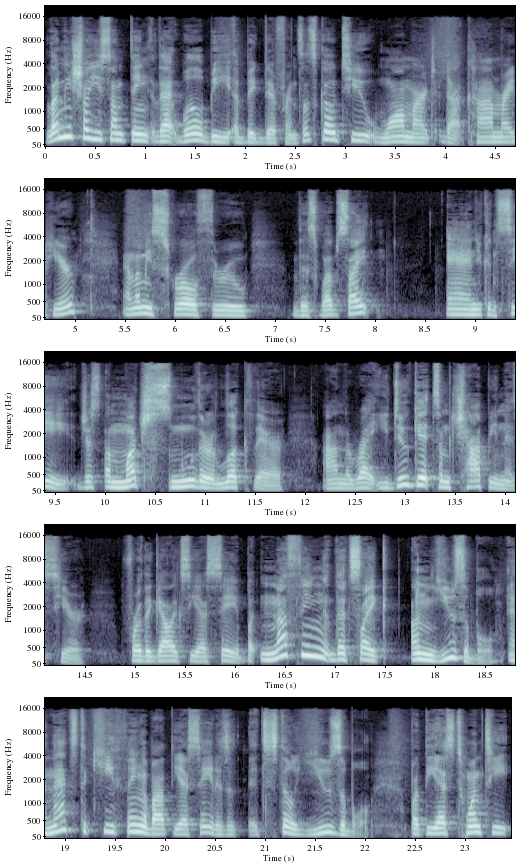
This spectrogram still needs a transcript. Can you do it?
let me show you something that will be a big difference. Let's go to walmart.com right here. And let me scroll through this website. And you can see just a much smoother look there on the right. You do get some choppiness here for the Galaxy S8, but nothing that's like unusable. And that's the key thing about the S8 is it's still usable but the S20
